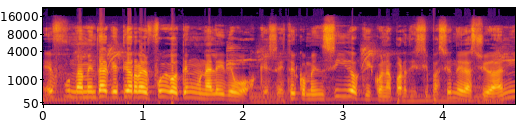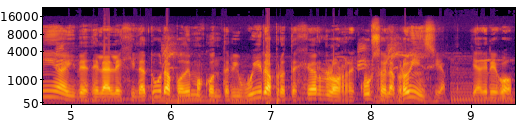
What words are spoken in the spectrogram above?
es fundamental que Tierra del Fuego tenga una ley de bosques. Estoy convencido que con la participación de la ciudadanía y desde la legislatura podemos contribuir a proteger los recursos de la provincia. Y agregó,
